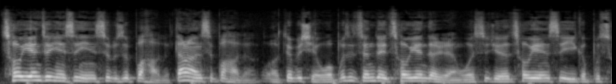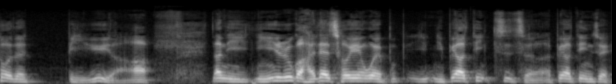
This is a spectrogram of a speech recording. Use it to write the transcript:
抽烟这件事情是不是不好的？当然是不好的。哦，对不起，我不是针对抽烟的人，我是觉得抽烟是一个不错的比喻了啊。那你你如果还在抽烟，我也不你你不要定自责，不要定罪，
